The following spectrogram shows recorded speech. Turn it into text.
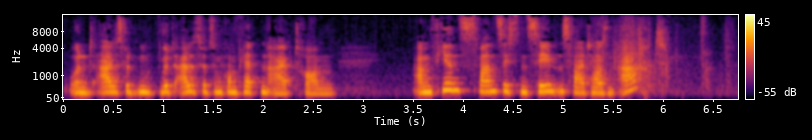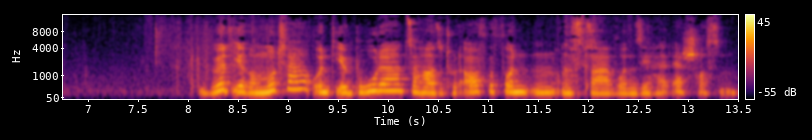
und alles wird, wird alles wird zum kompletten Albtraum. Am 24.10.2008 wird ihre Mutter und ihr Bruder zu Hause tot aufgefunden und zwar wurden sie halt erschossen.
